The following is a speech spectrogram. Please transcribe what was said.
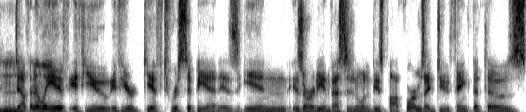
mm. definitely if if you if your gift recipient is in is already invested in one of these platforms, I do think that those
